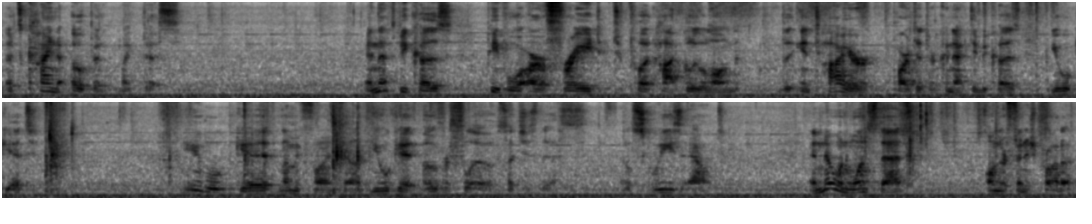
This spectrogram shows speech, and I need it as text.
that's kind of open like this. And that's because people are afraid to put hot glue along the the entire part that they're connecting because you will get you will get let me find out you will get overflow such as this. It'll squeeze out. And no one wants that on their finished product.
